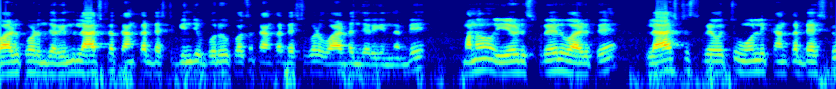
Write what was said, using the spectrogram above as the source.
వాడుకోవడం జరిగింది. లాస్ట్లో కంకర్ డస్ట్ గింజ బరువు కోసం కంకర్ డస్ట్ కూడా వాడడం జరిగిందండి. మనం ఏడు స్ప్రేలు వాడితే లాస్ట్ స్ప్రే వచ్చి ఓన్లీ కంకర్ డస్ట్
